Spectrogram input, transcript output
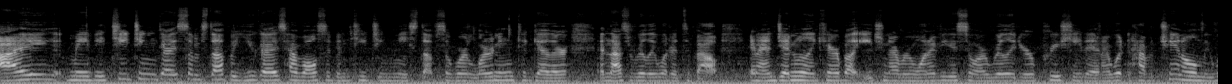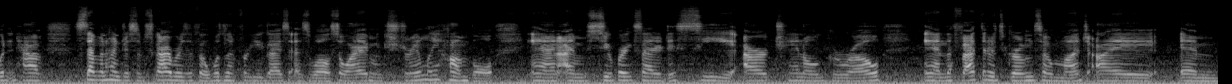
I may be teaching you guys some stuff, but you guys have also been teaching me stuff. So we're learning together, and that's really what it's about. And I genuinely care about each and every one of you, so I really do appreciate it. And I wouldn't have a channel, and we wouldn't have 700 subscribers if it wasn't for you guys as well. So I am extremely humble, and I'm super excited to see our channel grow and the fact that it's grown so much i am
